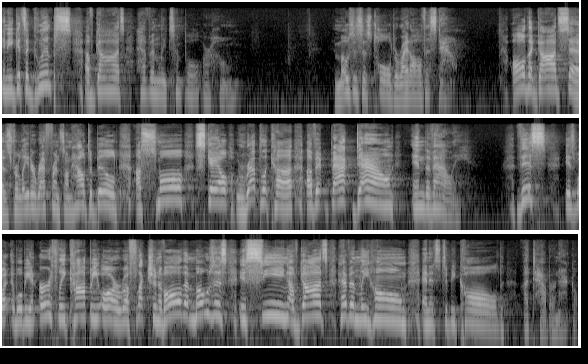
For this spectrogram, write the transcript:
and he gets a glimpse of God's heavenly temple or home. And Moses is told to write all this down. All that God says for later reference on how to build a small scale replica of it back down in the valley. This is what will be an earthly copy or a reflection of all that Moses is seeing of God's heavenly home, and it's to be called a tabernacle.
